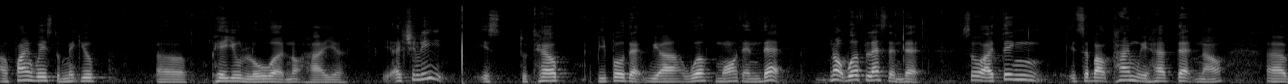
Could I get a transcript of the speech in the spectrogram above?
I'll find ways to make you uh, pay you lower, not higher. It Actually, is to tell people that we are worth more than that, not worth less than that. So I think it's about time we have that now. Uh,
